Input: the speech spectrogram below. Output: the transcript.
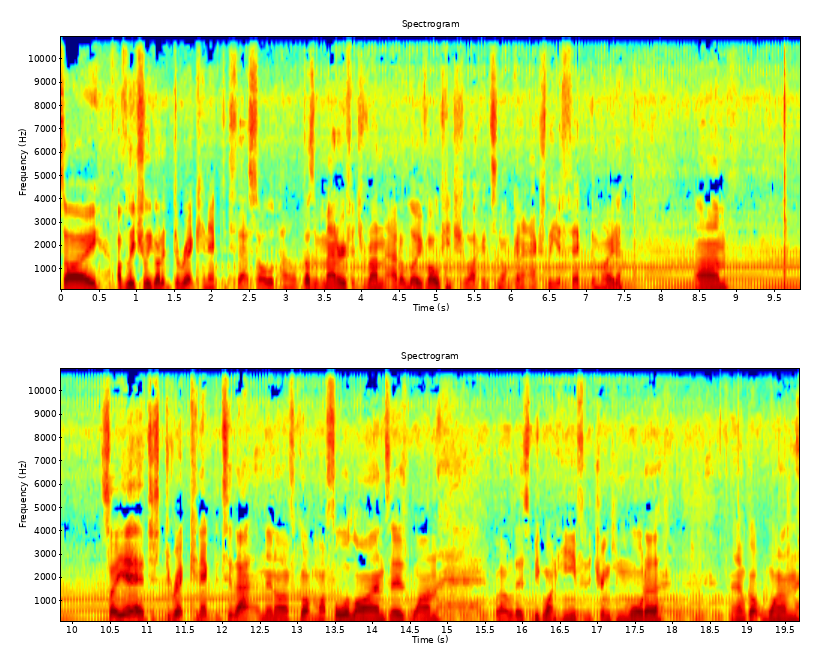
so I've literally got it direct connected to that solar panel. It doesn't matter if it's run at a low voltage, like it's not going to actually affect the motor. Um, so yeah, just direct connected to that, and then I've got my four lines. There's one, well, there's a big one here for the drinking water, and I've got one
